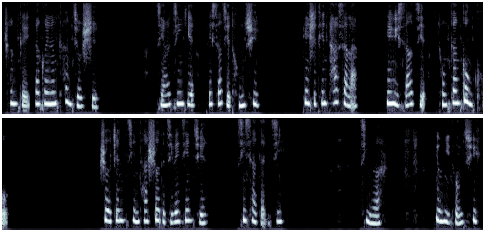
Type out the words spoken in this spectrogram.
穿给大官人看就是。锦儿今夜陪小姐同去，便是天塌下来，也与小姐同甘共苦。若真见他说的极为坚决，心下感激。锦儿，有你同去，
